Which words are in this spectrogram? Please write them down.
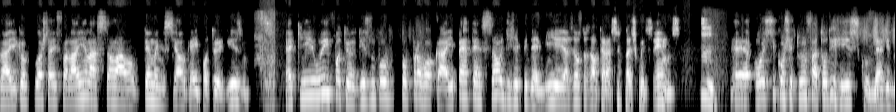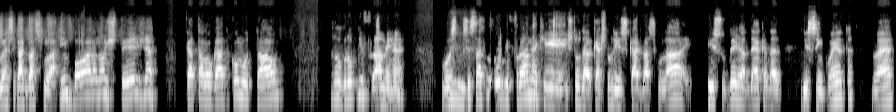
Naí, que eu gostaria de falar em relação ao tema inicial, que é hipotiroidismo, é que o hipotiroidismo, por, por provocar hipertensão, dislipidemia e as outras alterações que nós conhecemos, hum. é, hoje se constitui um fator de risco né, de doença cardiovascular, embora não esteja catalogado como tal no grupo de Framingham. Você, hum. você sabe que o grupo de Framingham, que estuda a questão de risco cardiovascular, isso desde a década de 50, não é?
